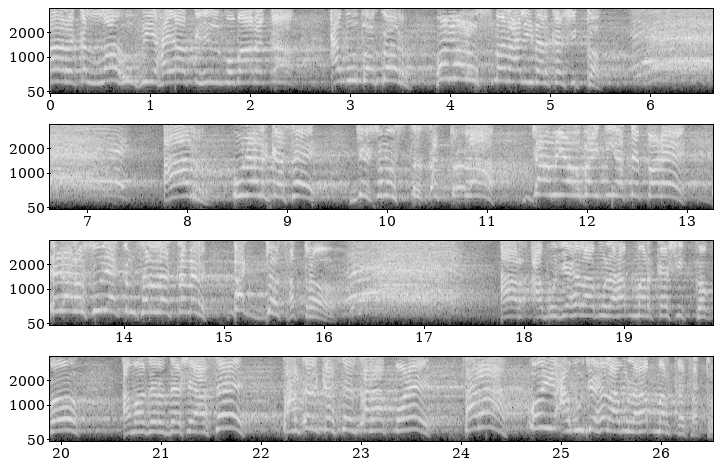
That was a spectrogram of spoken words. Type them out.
বারাকাল্লাহু ফি হায়াতিহিল মুবারাকা, আবু বকর, ওমর ওসমান আলী মার্কা শিক্ষক। আর উনার কাছে যে সমস্ত ছাত্ররা জামিয়া ওবাইদিয়াতে পড়ে, এরা রসুল আকরম সাল্লাহ ইসলামের বাধ্য ছাত্র। আর আবু জেহেল, আবুল আহাব মার্কা শিক্ষকও আমাদের দেশে আছে তাদের কাছে যারা পড়ে, তারা ওই আবু জেহেল, আবুল আহাব মার্কা ছাত্র।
